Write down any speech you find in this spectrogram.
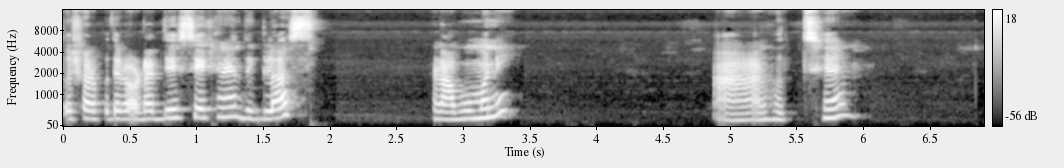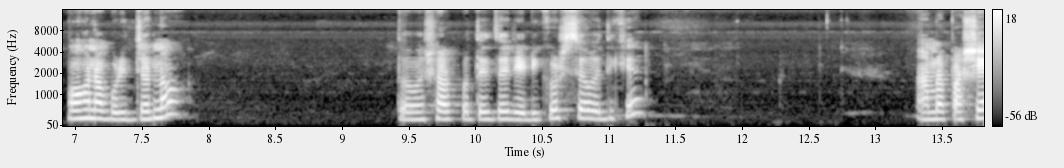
তো শরবতের অর্ডার দিয়েছি এখানে দুই গ্লাস রাবুমণি আর হচ্ছে মোহনা বুড়ির জন্য তো শরবতে যে রেডি করছে ওইদিকে। আমরা পাশে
